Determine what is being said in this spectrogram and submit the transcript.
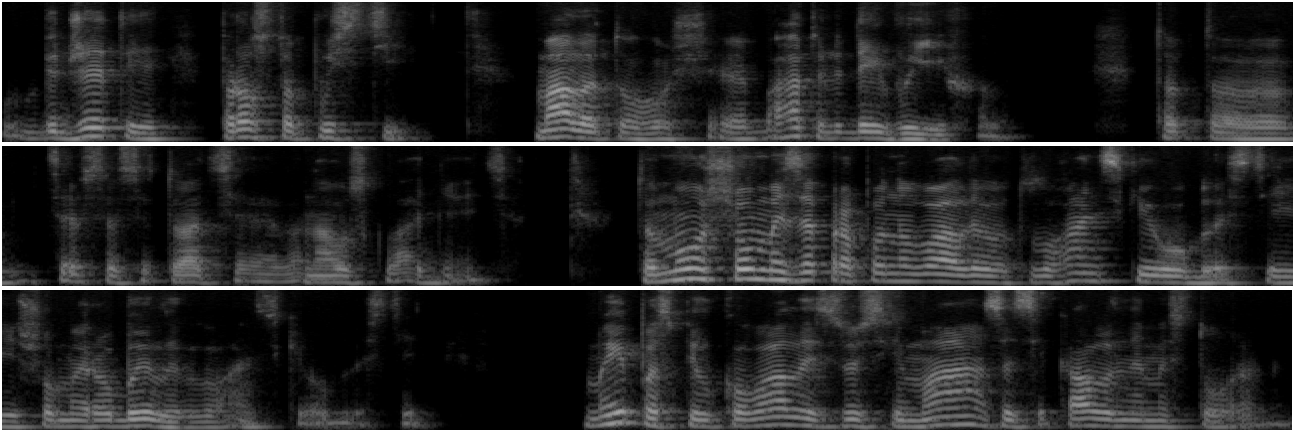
Бюджети просто пусті. Мало того, ще багато людей виїхало. Тобто ця вся ситуація вона ускладнюється. Тому що ми запропонували от в Луганській області, і що ми робили в Луганській області? Ми поспілкувалися з усіма зацікавленими сторонами.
